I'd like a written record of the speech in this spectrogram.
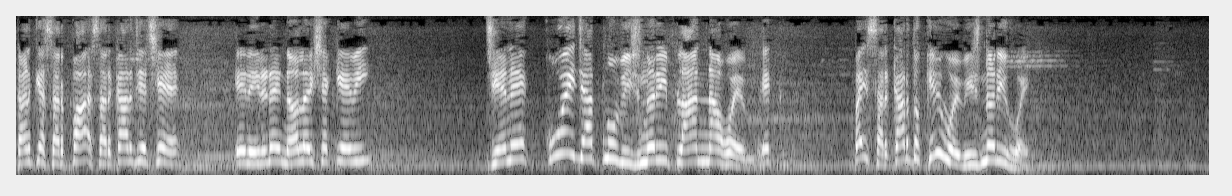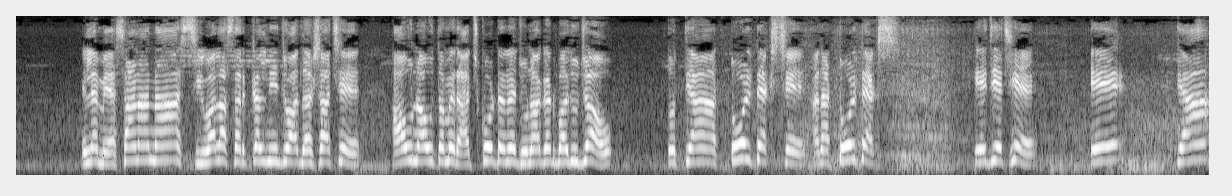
કારણ કે સરપા, સરકાર જે છે, એ નિર્ણય ન લઈ શકે એવી જેને કોઈ જાતનું વિઝનરી પ્લાન ના હોય. એક, ભાઈ, સરકાર તો કેવી હોય? વિઝનરી હોય. એટલે મહેસાણાના શિવાલા સર્કલની જો આ દશા છે, આવું ને આવું તમે રાજકોટ અને જુનાગઢ બાજુ જાઓ, તો ત્યાં ટોલ ટેક્સ છે અને ટોલ ટેક્સ એ જે છે, એ ત્યાં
